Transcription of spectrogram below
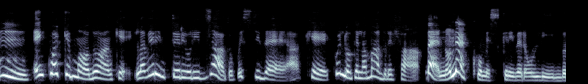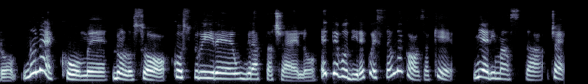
mm, e in qualche modo anche l'aver interiorizzato quest'idea che quello che la madre fa, beh, non è come scrivere un libro, non è come, non lo so, costruire un grattacielo. E devo dire, questa è una cosa che mi è rimasta, cioè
